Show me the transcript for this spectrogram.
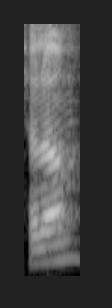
שלום,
